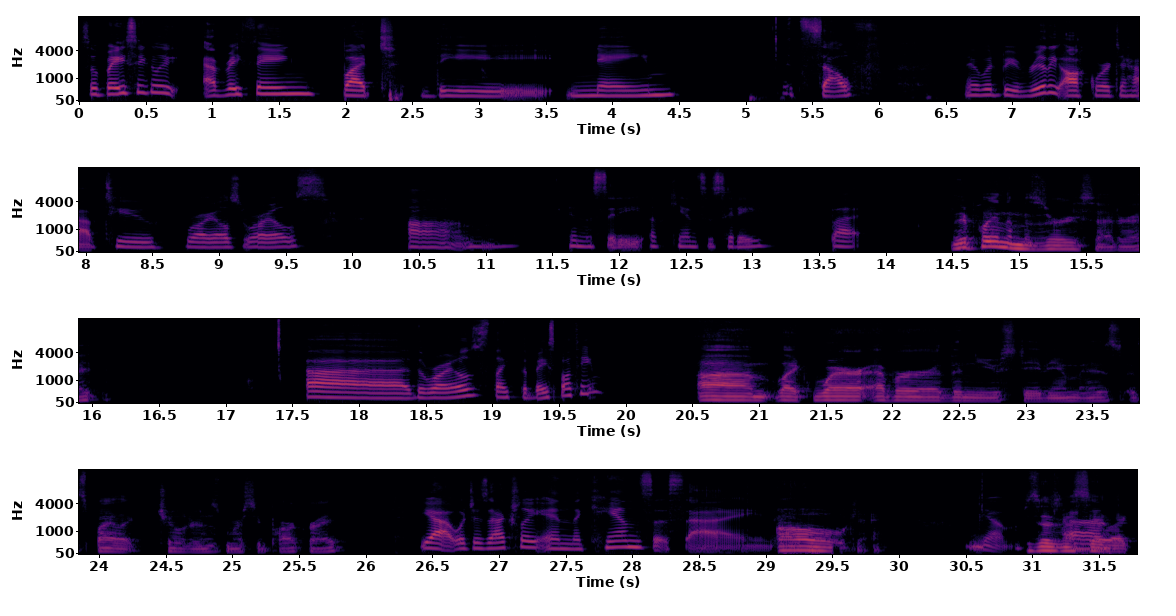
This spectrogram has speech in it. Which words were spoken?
So basically everything but the name itself. It would be really awkward to have two Royals Royals um in the city of Kansas City. But they play in the Missouri side, right? uh the Royals, like the baseball team? Um, like wherever the new stadium is, it's by like Children's Mercy Park, right? Yeah, which is actually in the Kansas side. Oh, okay. Yeah. Because I was gonna say Um, like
